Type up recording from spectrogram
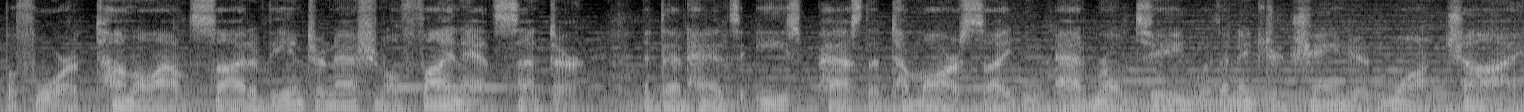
before a tunnel outside of the International Finance Center. It then heads east past the Tamar site in Admiralty with an interchange at Wan Chai.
